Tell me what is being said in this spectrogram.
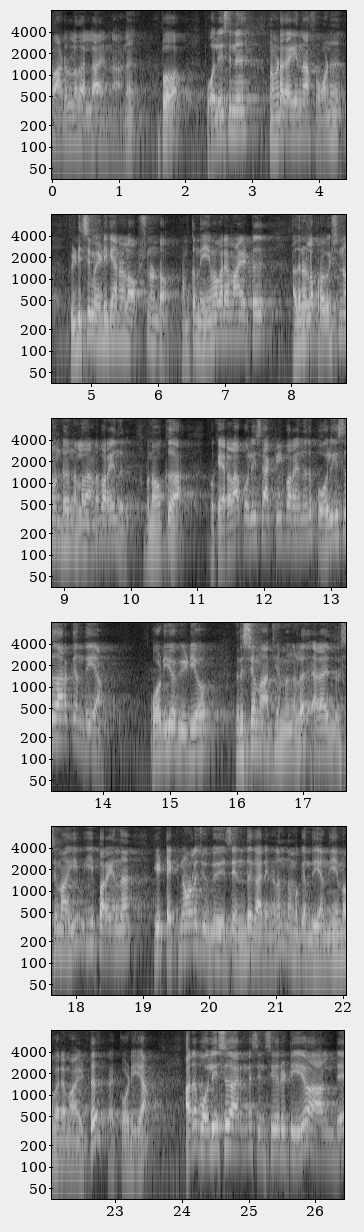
പാടുള്ളതല്ല എന്നാണ്. അപ്പോൾ പോലീസിന് നമ്മുടെ കയ്യിൽ നിന്ന് ആ ഫോണ് പിടിച്ചു മേടിക്കാനുള്ള ഓപ്ഷൻ ഉണ്ടോ? നമുക്ക് നിയമപരമായിട്ട് അതിനുള്ള പ്രൊവിഷനുണ്ട് എന്നുള്ളതാണ് പറയുന്നത്. അപ്പോൾ നോക്കുക. അപ്പോൾ കേരള പോലീസ് ആക്ടിൽ പറയുന്നത് പോലീസുകാർക്ക് എന്ത് ചെയ്യാം? ഓഡിയോ വീഡിയോ ദൃശ്യമാധ്യമങ്ങൾ അതായത് ദൃശ്യമായി ഈ പറയുന്ന ഈ ടെക്നോളജി ഉപയോഗിച്ച് എന്ത് കാര്യങ്ങളും നമുക്ക് എന്ത് ചെയ്യാം? നിയമപരമായിട്ട് റെക്കോർഡ് ചെയ്യാം. അത് പോലീസുകാരന്റെ സിൻസിയറിറ്റിയോ ആളിന്റെ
